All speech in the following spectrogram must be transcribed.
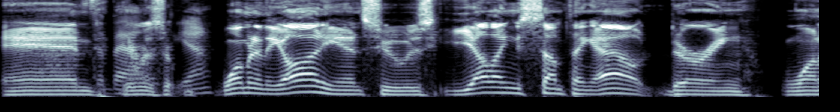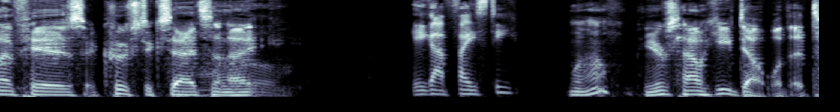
and It's a there was a yeah. woman in the audience who was yelling something out during one of his acoustic sets, and I, Oh. He got feisty. well, here's how he dealt with it.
